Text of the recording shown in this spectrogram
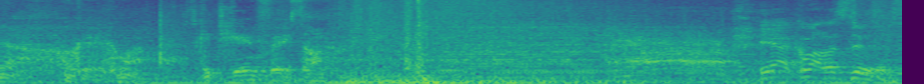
Yeah, okay, come on. Let's get your game face on. Yeah, come on, let's do this.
